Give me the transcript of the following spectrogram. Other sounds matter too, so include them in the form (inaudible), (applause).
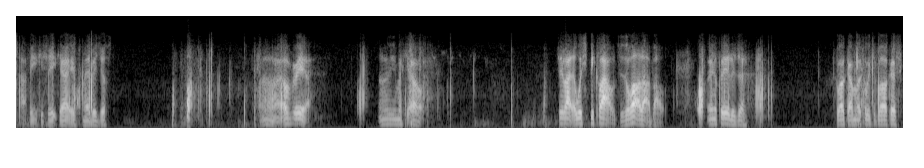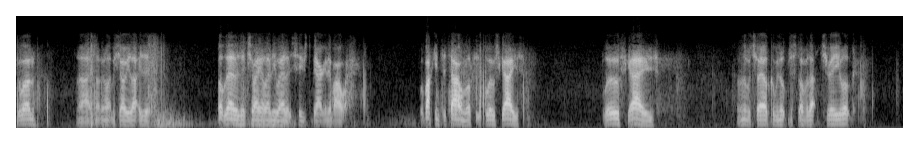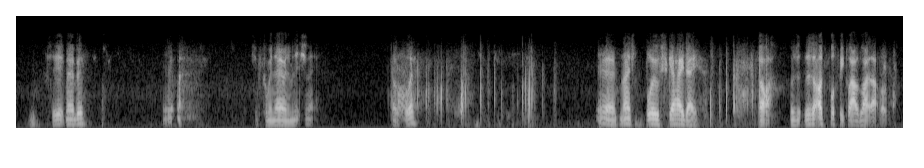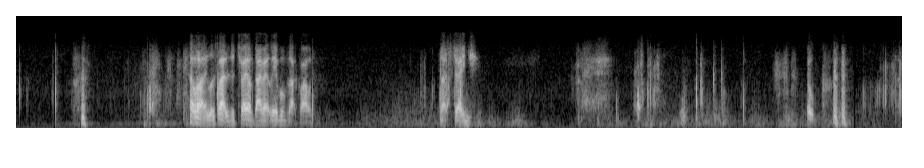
I think you can see it, can't you? Maybe just. Alright, over here. How do you make it out? See like the wispy clouds? There's a lot of that about. I mean, up here there's a On, camera, come into focus. Come on. Right, it's not going to let me show you that, is it? Up there, there's a trail anyway that seems to be hanging about. But back into town, look, it's blue skies. Blue skies. Another trail coming up just over that tree, look. See it, maybe? Yep. Should be coming there in a minute, shouldn't it? Hopefully. Yeah, nice blue sky day. Oh, there's, there's an odd fluffy cloud like that, look. (laughs) oh, it looks like there's a trail directly above that cloud. That's strange. Oh, (laughs) a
